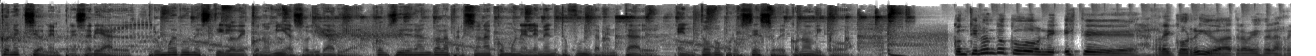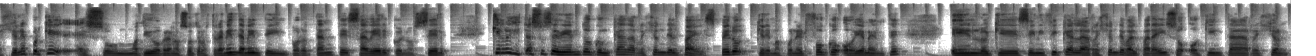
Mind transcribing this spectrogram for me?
Conexión Empresarial promueve un estilo de economía solidaria, considerando a la persona como un elemento fundamental en todo proceso económico. Continuando con este recorrido a través de las regiones, porque es un motivo para nosotros tremendamente importante saber, conocer qué es lo que está sucediendo con cada región del país, pero queremos poner foco, obviamente, en lo que significa la región de Valparaíso o quinta región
